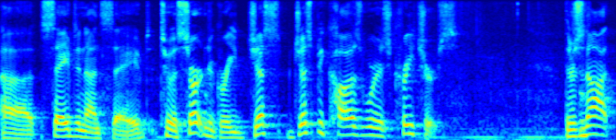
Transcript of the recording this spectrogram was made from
uh, saved and unsaved, to a certain degree, just, just because we're his creatures. There's not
